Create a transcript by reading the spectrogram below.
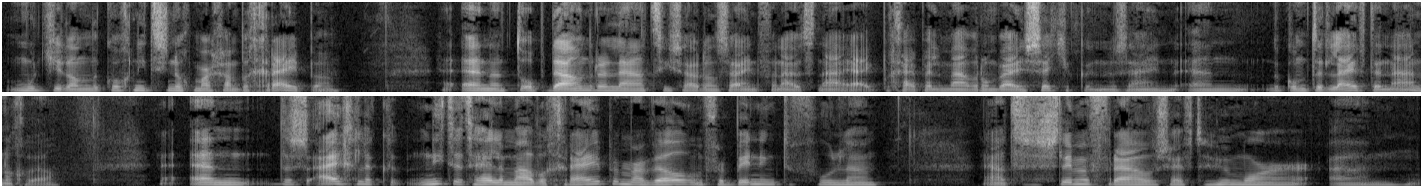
moet je dan de cognitie nog maar gaan begrijpen. En een top-down relatie zou dan zijn vanuit, nou ja, ik begrijp helemaal waarom wij een setje kunnen zijn. En dan komt het lijf daarna nog wel. En dus eigenlijk niet het helemaal begrijpen, maar wel een verbinding te voelen. Nou, het is een slimme vrouw, ze heeft humor um,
